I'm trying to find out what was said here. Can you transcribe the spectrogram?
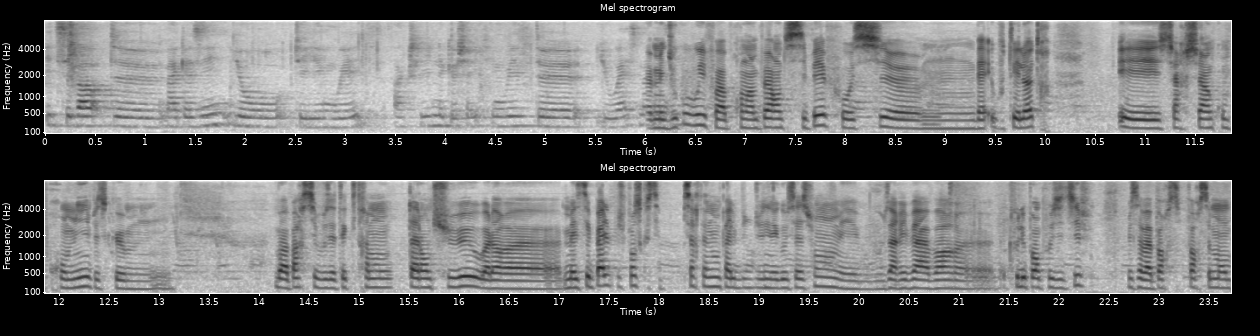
it's about the magazine you're dealing with actually negotiating with the US magazine. mais du coup oui il faut apprendre un peu à anticiper il faut aussi euh, bah, écouter l'autre et chercher un compromis parce que Bon, à part si vous êtes extrêmement talentueux ou alors. Euh, mais c'est pas. Je pense que c'est certainement pas le but d'une négociation, mais vous arrivez à avoir euh, tous les points positifs, mais ça va por forcément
